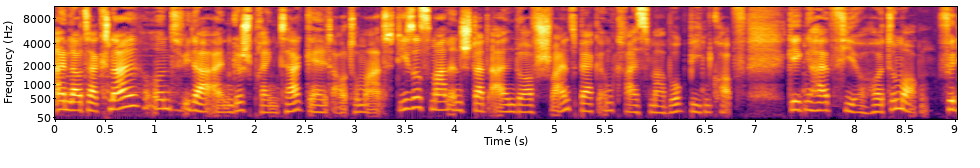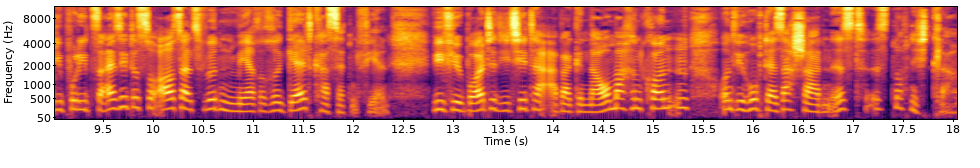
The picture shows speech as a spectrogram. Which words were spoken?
Ein lauter Knall und wieder ein gesprengter Geldautomat. Dieses Mal in Stadt Allendorf-Schweinsberg im Kreis Marburg-Biedenkopf. Gegen halb vier heute Morgen. Für die Polizei sieht es so aus, als würden mehrere Geldkassetten fehlen. Wie viel Beute die Täter aber genau machen konnten und wie hoch der Sachschaden ist, ist noch nicht klar.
